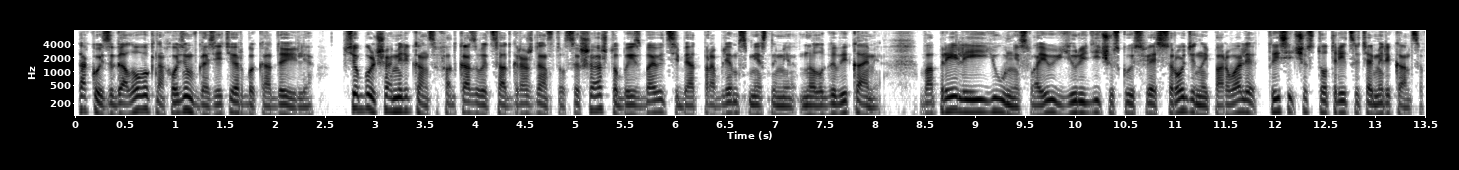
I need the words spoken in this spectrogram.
Такой заголовок находим в газете РБК «Дейли». Все больше американцев отказывается от гражданства США, чтобы избавить себя от проблем с местными налоговиками. В апреле и июне свою юридическую связь с родиной порвали 1130 американцев,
